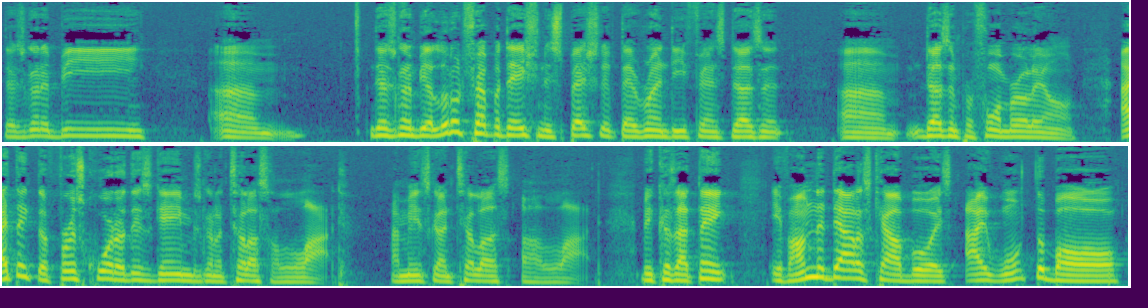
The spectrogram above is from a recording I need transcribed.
there's going to be um, there's going to be a little trepidation, especially if that run defense doesn't um, doesn't perform early on. I think the first quarter of this game is going to tell us a lot. I mean, it's going to tell us a lot because I think if I'm the Dallas Cowboys, I want the ball,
